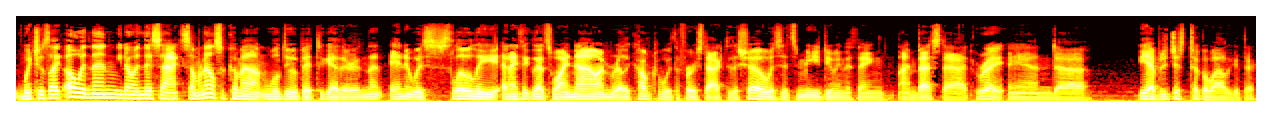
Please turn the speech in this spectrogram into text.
which is like, oh, and then you know, in this act, someone else will come out and we'll do a bit together, and then and it was slowly, and I think that's why now I'm really comfortable with the first act of the show, is it's me doing the thing I'm best at, Right. And uh, yeah, but it just took a while to get there.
